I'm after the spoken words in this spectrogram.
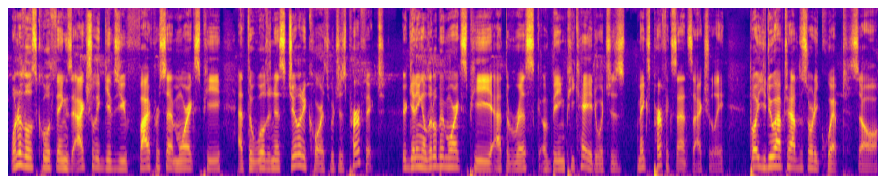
One of those cool things actually gives you 5% more XP at the Wilderness Agility course, which is perfect. You're getting a little bit more XP at the risk of being PK'd, which is makes perfect sense actually. But you do have to have the sword equipped, so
